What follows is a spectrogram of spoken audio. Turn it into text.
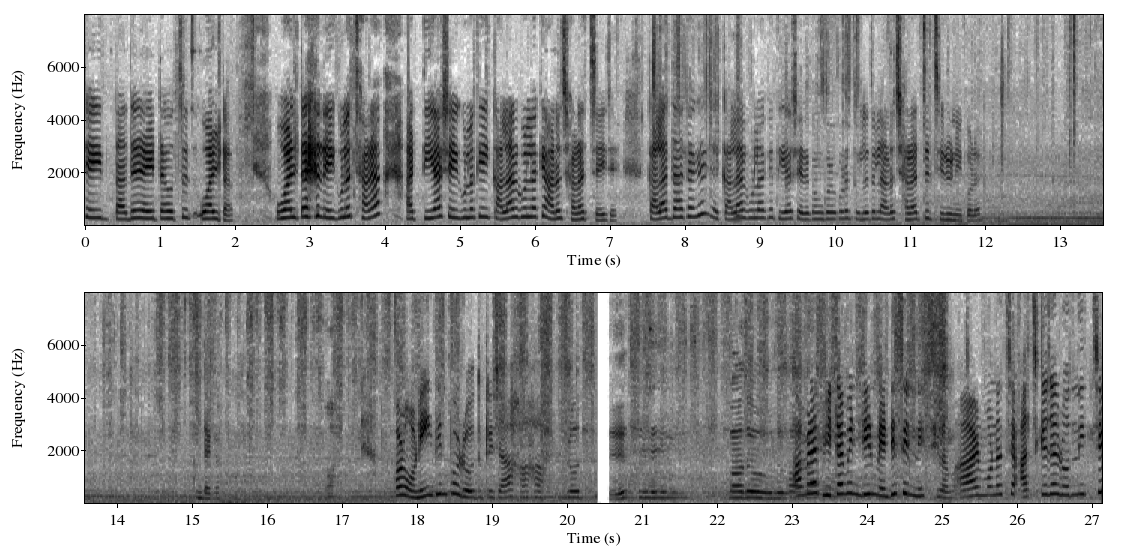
সেই তাদের এটা হচ্ছে ওয়ালটা। ওয়ালটার এইগুলো ছাড়া আর তিয়াস এইগুলোকে এই কালারগুলোকে আরও ছাড়াচ্ছে এই যে কালার দেওয়া থাকে এই কালারগুলোকে তিয়াস এরকম করে করে তুলে তুলে আরও ছাড়াচ্ছে চিরুনি করে। দেখো। আর অনেক দিন পর রোদ উঠেছে হা হা রোদ। আমরা ভিটামিন ডির মেডিসিন নিচ্ছিলাম। আর মনে হচ্ছে আজকে যা রোদ নিচ্ছি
